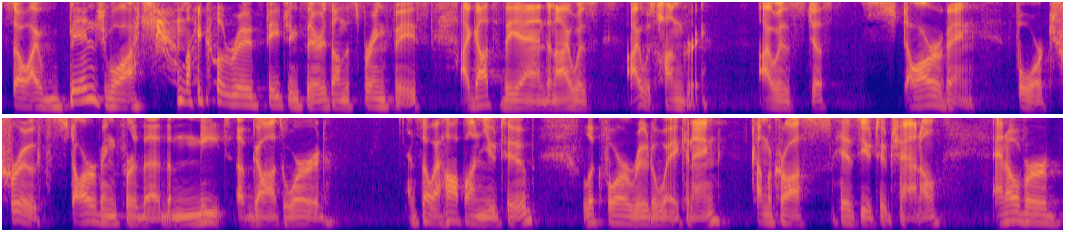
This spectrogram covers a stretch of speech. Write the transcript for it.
So I binge watched Michael Rood's teaching series on the spring feast. I got to the end and I was I was hungry. I was just starving for truth, starving for the, the meat of God's word. And so I hop on YouTube, look for a Rood Awakening, come across his YouTube channel, and over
